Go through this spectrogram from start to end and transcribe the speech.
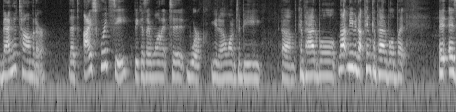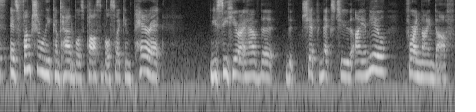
magnetometer that's I squared C because I want it to work. You know, I want it to be um, compatible, not maybe not pin compatible, but as as functionally compatible as possible, so I can pair it. You see here, I have the the chip next to the IMU for a 9 DOF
